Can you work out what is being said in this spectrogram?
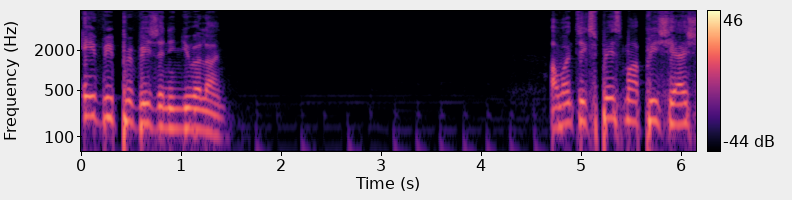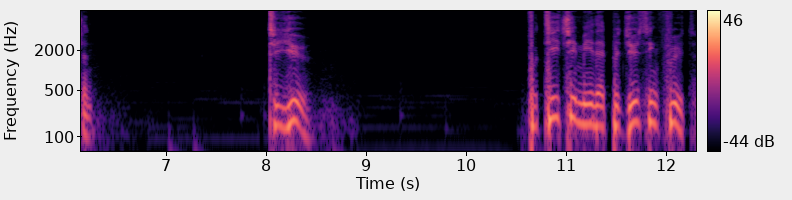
every provision in you alone. I want to express my appreciation to you for teaching me that producing fruit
